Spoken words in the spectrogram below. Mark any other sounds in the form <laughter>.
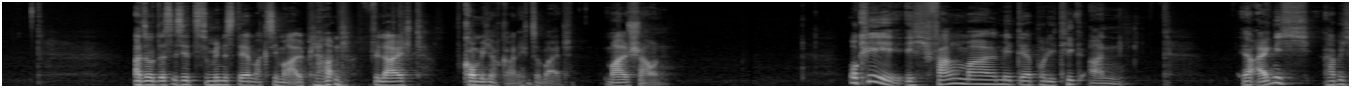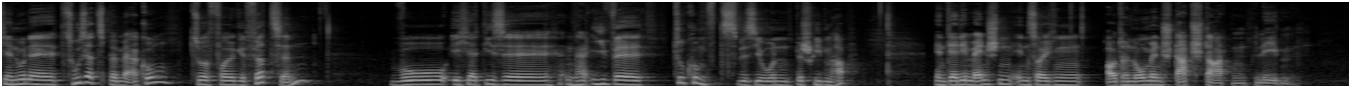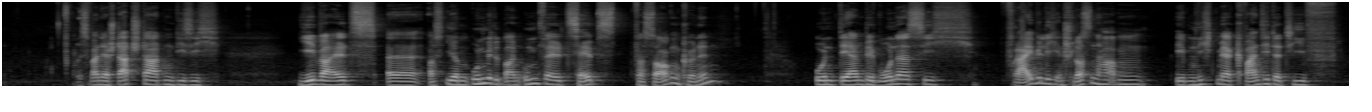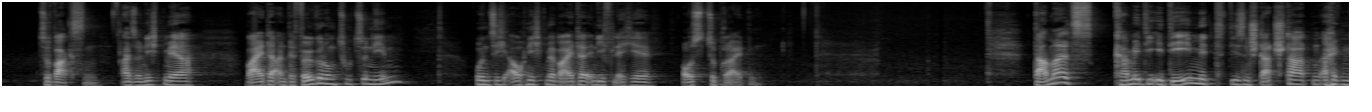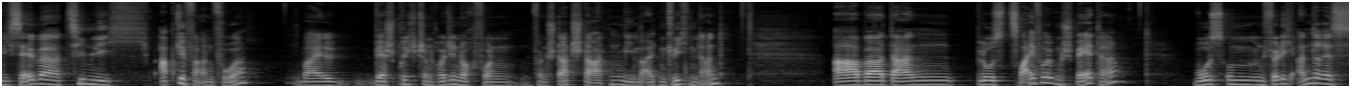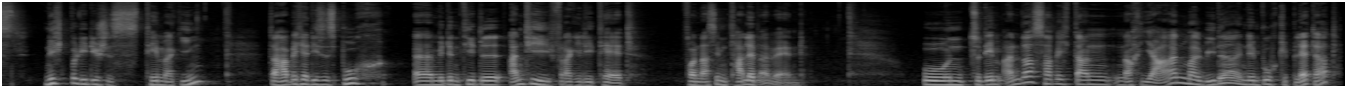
Also das ist jetzt zumindest der Maximalplan. <laughs> Vielleicht komme ich auch gar nicht so weit. Mal schauen. Okay, ich fange mal mit der Politik an. Ja, eigentlich habe ich hier nur eine Zusatzbemerkung zur Folge 14, wo ich ja diese naive Zukunftsvision beschrieben habe, in der die Menschen in solchen autonomen Stadtstaaten leben. Es waren ja Stadtstaaten, die sich jeweils äh, aus ihrem unmittelbaren Umfeld selbst versorgen können und deren Bewohner sich freiwillig entschlossen haben, eben nicht mehr quantitativ zu wachsen, also nicht mehr weiter an Bevölkerung zuzunehmen und sich auch nicht mehr weiter in die Fläche auszubreiten. Damals kam mir die Idee mit diesen Stadtstaaten <laughs> eigentlich selber ziemlich abgefahren vor, weil wer spricht schon heute noch von, von Stadtstaaten wie im alten Griechenland? Aber dann bloß zwei Folgen später wo es um ein völlig anderes, nicht politisches Thema ging. Da habe ich ja dieses Buch äh, mit dem Titel Antifragilität von Nassim Taleb erwähnt. Und zu dem Anlass habe ich dann nach Jahren mal wieder in dem Buch geblättert.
